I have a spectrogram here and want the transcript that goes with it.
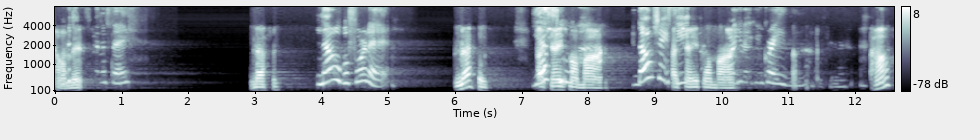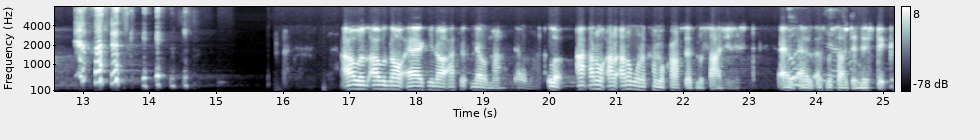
comment. What gonna say? Nothing. No, before that. Nothing. Yes, I changed my are. mind. Don't change. I See, changed my Why mind. you acting crazy? Huh? I was I was gonna ask. You know, I feel, never mind. Never mind. Look, I, I don't I, I don't want to come across as misogynist, as Ooh, as, as yeah. misogynistic.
